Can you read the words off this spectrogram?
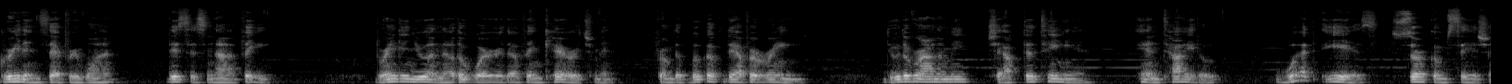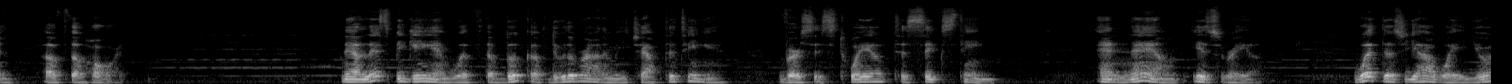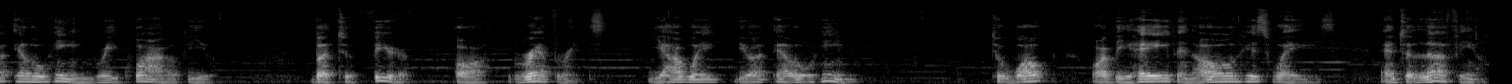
Greetings, everyone. This is Navi, bringing you another word of encouragement from the book of Devarim, Deuteronomy chapter 10, entitled, What is Circumcision of the Heart? Now let's begin with the book of Deuteronomy chapter 10, verses 12 to 16. And now, Israel, what does Yahweh your Elohim require of you? But to fear or reverence Yahweh your Elohim, to walk or behave in all his ways, and to love him,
